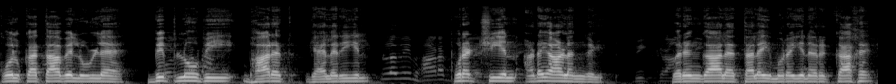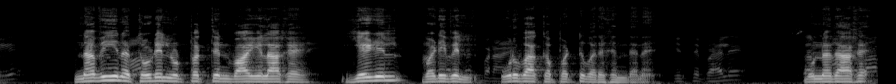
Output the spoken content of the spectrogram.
கொல்கத்தாவில் உள்ள பிப்லோபி பாரத் கேலரியில் புரட்சியின் அடையாளங்கள் வருங்கால தலைமுறையினருக்காக நவீன தொழில்நுட்பத்தின் வாயிலாக எழில் வடிவில் உருவாக்கப்பட்டு வருகின்றன. முன்னதாக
